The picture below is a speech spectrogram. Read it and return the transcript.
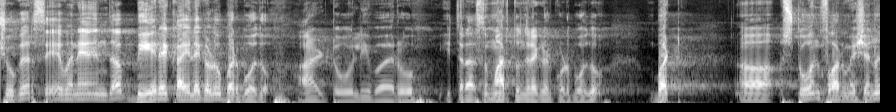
ಶುಗರ್ ಸೇವನೆಯಿಂದ ಬೇರೆ ಕಾಯಿಲೆಗಳು ಬರ್ಬೋದು. ಹಾರ್ಟು, ಲಿವರು ಈ ಥರ ಸುಮಾರು ತೊಂದರೆಗಳು ಕೊಡ್ಬೋದು. ಬಟ್ ಸ್ಟೋನ್ ಫಾರ್ಮೇಷನ್ನು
